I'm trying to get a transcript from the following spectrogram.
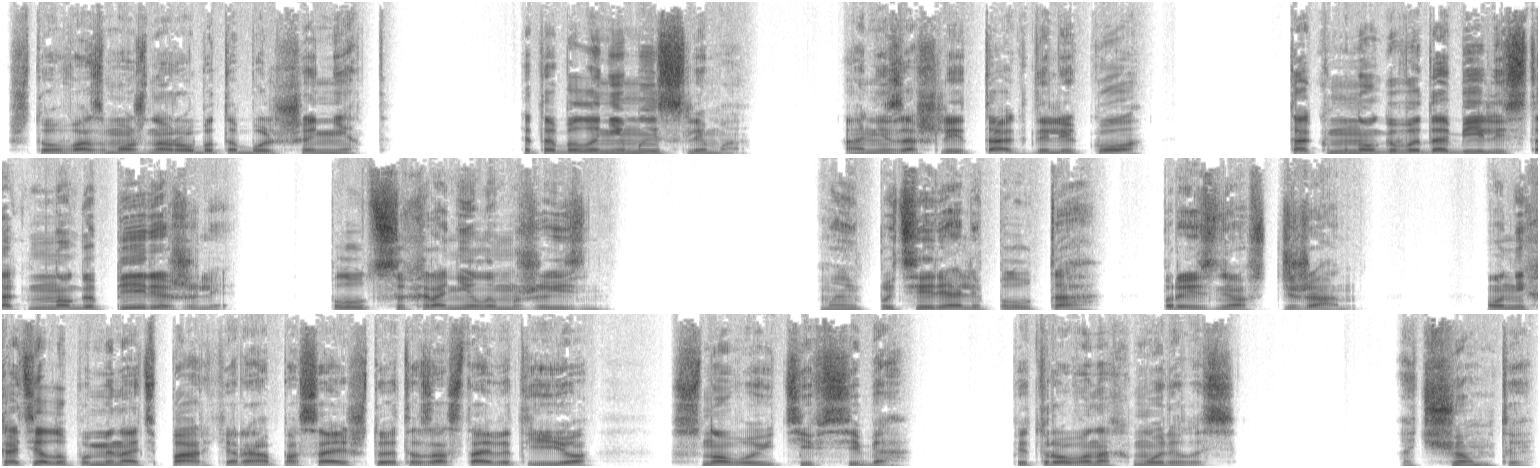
что, возможно, робота больше нет. Это было немыслимо. Они зашли так далеко, так много вы добились, так много пережили. Плут сохранил им жизнь. «Мы потеряли Плута», — произнес Джан. Он не хотел упоминать Паркера, опасаясь, что это заставит ее снова уйти в себя. Петрова нахмурилась. «О чем ты?»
